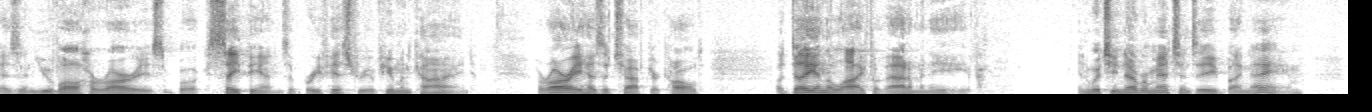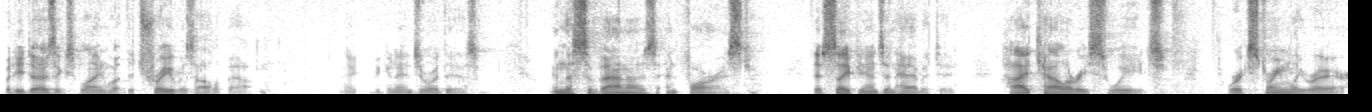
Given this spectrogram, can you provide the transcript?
as in Yuval Harari's book, Sapiens A Brief History of Humankind. Harari has a chapter called A Day in the Life of Adam and Eve, in which he never mentions Eve by name, but he does explain what the tree was all about going to enjoy this. In the savannas and forests that sapiens inhabited, high calorie sweets were extremely rare,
